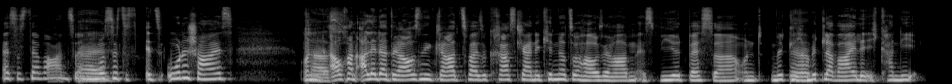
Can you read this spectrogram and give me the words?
Es ist der Wahnsinn. Geil. Ich muss jetzt, jetzt ohne Scheiß. Und Krass. auch an alle da draußen, die gerade zwei so krass kleine Kinder zu Hause haben, es wird besser. Und wirklich Ja. mittlerweile, ich kann die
